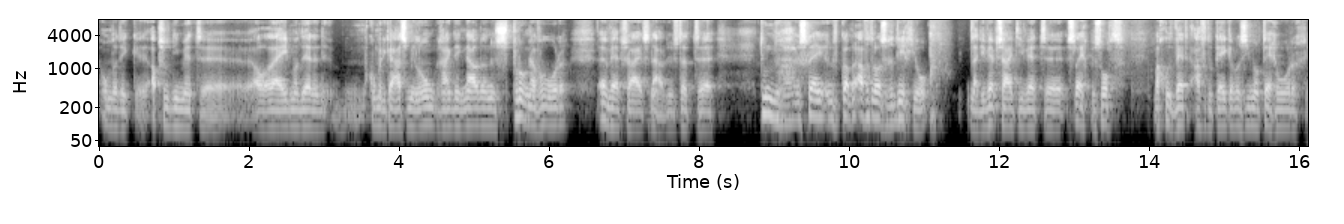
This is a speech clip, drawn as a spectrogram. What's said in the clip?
Omdat ik absoluut niet met allerlei moderne communicatiemiddelen omga. Ik denk, nou, dan een sprong naar voren. Een website. Nou, dus dat toen schreef, kwam er af en toe wel eens een gedichtje op. Nou, die website die werd uh, slecht bezocht. Maar goed, werd af en toe keken eens iemand tegenwoordig.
